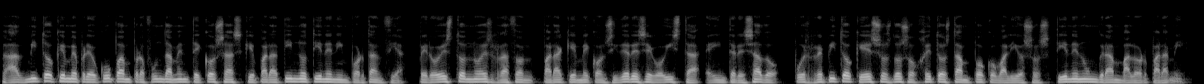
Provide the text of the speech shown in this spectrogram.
Admito que me preocupan profundamente cosas que para ti no tienen importancia, pero esto no es razón para que me consideres egoísta e interesado, pues repito que esos dos objetos tan poco valiosos tienen un gran valor para mí.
